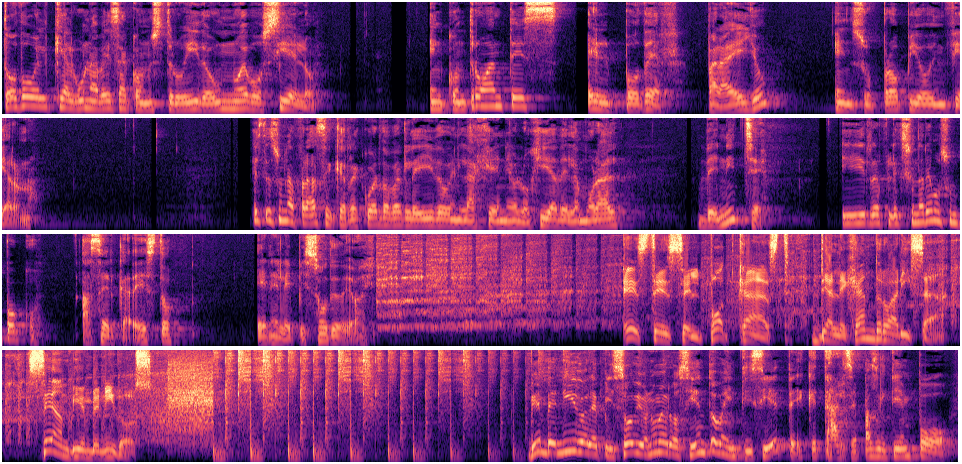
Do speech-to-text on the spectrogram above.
Todo el que alguna vez ha construido un nuevo cielo encontró antes el poder para ello en su propio infierno. Esta es una frase que recuerdo haber leído en la genealogía de la moral de Nietzsche y reflexionaremos un poco acerca de esto en el episodio de hoy. Este es el podcast de Alejandro Ariza. Sean bienvenidos. Bienvenido al episodio número 127. ¿Qué tal? Se pasa el tiempo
